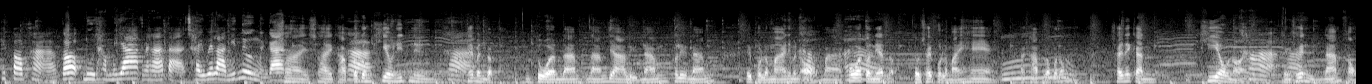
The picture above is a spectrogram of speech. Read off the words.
พี่ป๊อปค่ะ ก็ดูทำไม่ยากนะคะ แต่ใช้เวลานิดนึงเหมือนกัน ใช่ใช่ครับ ค่ะก็ต้องเคี่ยวนิดนึง ค่ะให้มันแบบตัวน้ำน้ำยาหรือน้ำเขาเรียกน้ำในผลไม้นี่มันค่ะออกมาเพราะว่าอ่าตอนเนี้ยเราเราใช้ผลไม้แห้งอืมนะครับ เราก็ต้องใช้ในการ เคี่ยวหน่อย ค่ะอย่างค่ะเช่นน้ำสอง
